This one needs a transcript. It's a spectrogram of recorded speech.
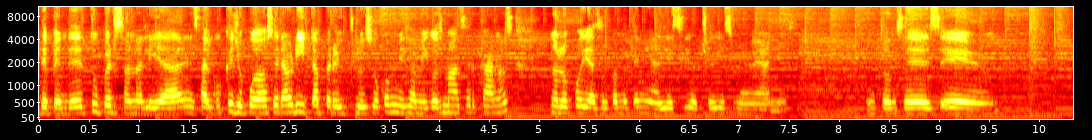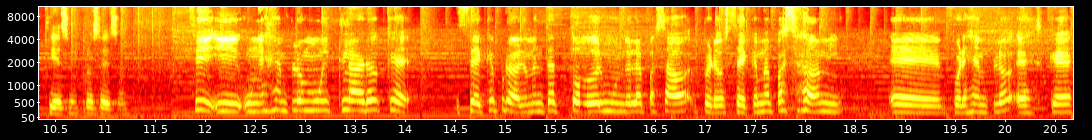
depende de tu personalidad, es algo que yo puedo hacer ahorita, pero incluso con mis amigos más cercanos no lo podía hacer cuando tenía 18, 19 años. Entonces, eh, sí, es un proceso. Sí, y un ejemplo muy claro que sé que probablemente a todo el mundo le ha pasado, pero sé que me ha pasado a mí, eh, por ejemplo, es que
